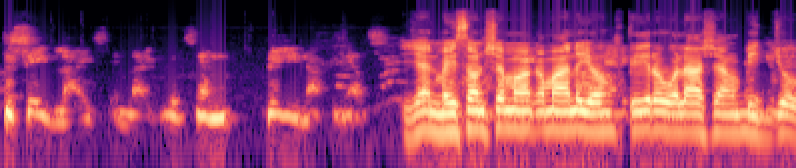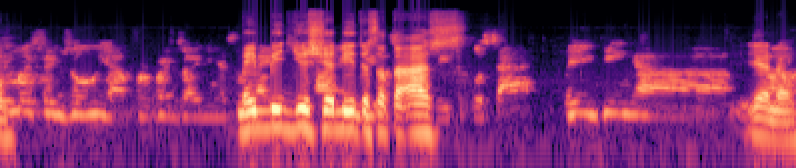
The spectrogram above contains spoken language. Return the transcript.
to save lives and livelihoods and really nothing else. Yan, may sound siya mga kamano yo, pero wala siyang video. May video siya dito sa taas. Yan o.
